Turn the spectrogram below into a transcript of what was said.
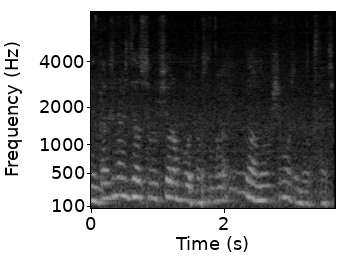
Нет, как же нам сделать, чтобы все работало, чтобы... Ну, ну вообще можно было, кстати.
